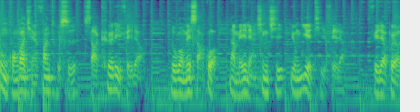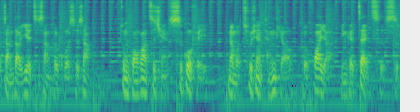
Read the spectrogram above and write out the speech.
种黄瓜前翻土时撒颗粒肥料，如果没撒过，那每两星期用液体肥料，肥料不要沾到叶子上和果实上。种黄瓜之前施过肥，那么出现藤条和花芽应该再次施肥。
